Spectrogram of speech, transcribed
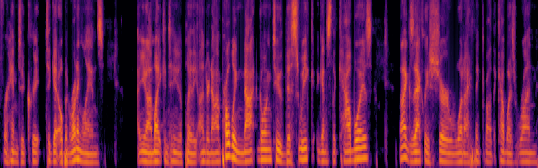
for him to create to get open running lanes. you know, I might continue to play the under. Now, I'm probably not going to this week against the Cowboys. Not exactly sure what I think about the Cowboys' run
